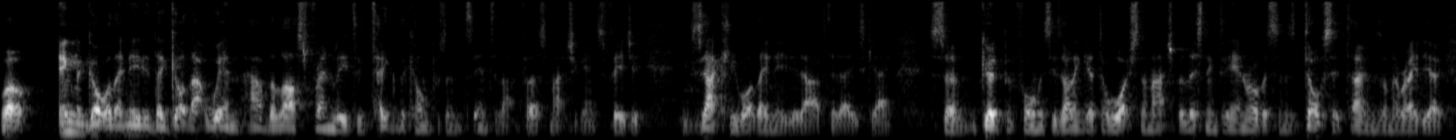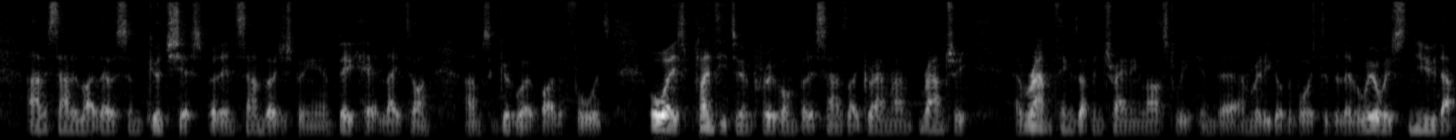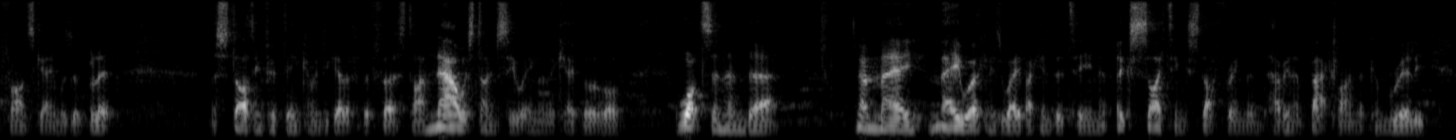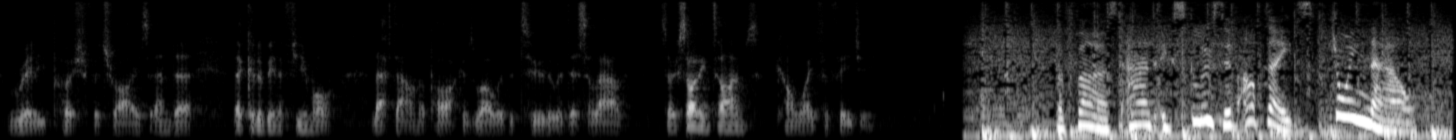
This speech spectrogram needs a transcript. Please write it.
Well, England got what they needed. They got that win have the last friendly to take the confidence into that first match against Fiji. Exactly what they needed out of today's game. Some good performances. I didn't get to watch the match, but listening to Ian Robertson's dulcet tones on the radio, um, it sounded like there were some good shifts put in. Sam Burgess in a big hit late on. Um, some good work by the forwards. Always plenty to improve on, but it sounds like Graham Rowntree uh, ramped things up in training last week and, uh, and really got the boys to deliver. We always knew that France game was a blip, a starting 15 coming together for the first time. Now we're starting to see what England are capable of. Watson and uh, and May, May working his way back into the team. Exciting stuff for England, having a backline that can really, really push for tries. And uh, there could have been a few more left out on the park as well with the two that were disallowed. So exciting times. Can't wait for Fiji. For first and exclusive updates, join now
